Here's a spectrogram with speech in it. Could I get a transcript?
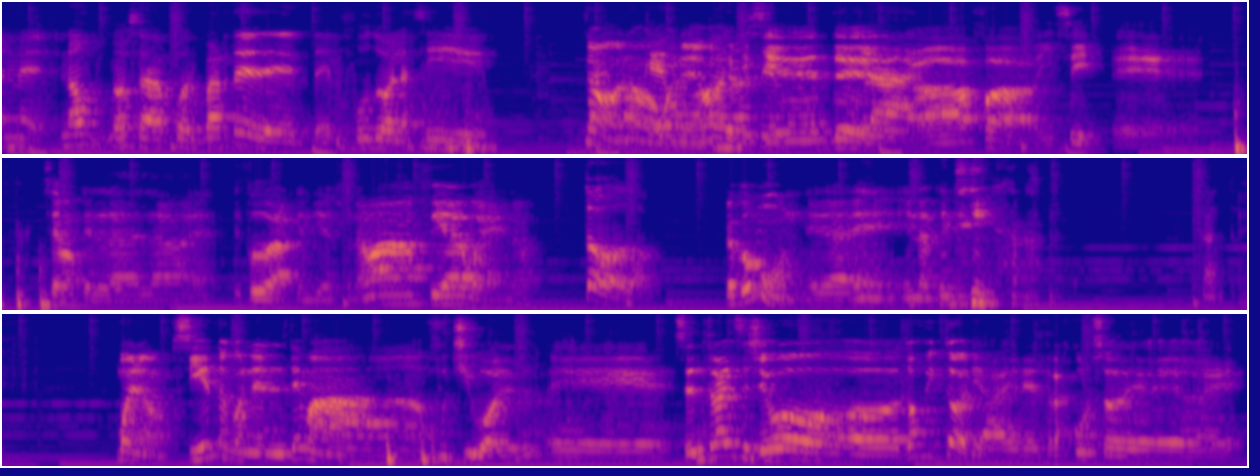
en- no, o sea, por parte de- del fútbol así. No, no, bueno, además el presidente de Claro. la AFA, y sí, eh, sabemos que la- la- el fútbol argentino es una mafia, bueno, Todo. lo común en Argentina. Exacto. Bueno, siguiendo con el tema fútbol, eh, Central se llevó dos victorias en el transcurso de,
